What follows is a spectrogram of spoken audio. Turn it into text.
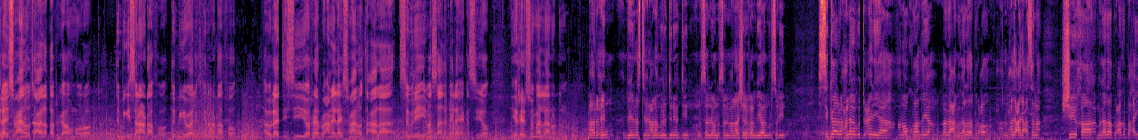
ilaahay subxaana wa tacaala qabriga ha u nuuro dembigiisana ha dhaafo dembigii waalidkiina ha dhaafo awlaaddiisii iyo reer burcana ilaahay subxaana wa tacaala samriya iimaan saadiqa ilaahay ha ka siiyo iyo reer somalilan oo dhan الرحيم بنا نستعين على امر الدنيا والدين ونصلي ونسلم على اشرف الانبياء والمرسلين si gaar waxaan naga ku ducaynayaa anoo ku hadlaya magaca magaalada burco. Ana maxamed cali xasana shiikha magaalada burco ka baxay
